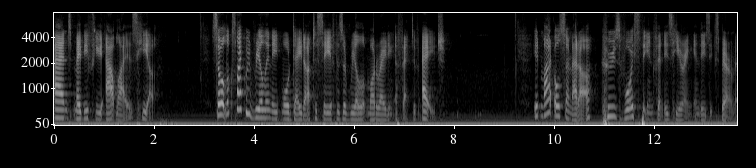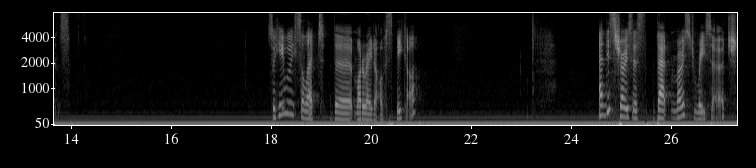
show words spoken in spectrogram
and maybe a few outliers here. So it looks like we really need more data to see if there's a real moderating effect of age. It might also matter whose voice the infant is hearing in these experiments. So here we select the moderator of speaker. And this shows us that most research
